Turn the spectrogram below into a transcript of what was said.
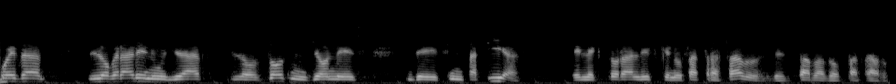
pueda lograr en unidad los dos millones de simpatías electorales que nos ha trazado desde el sábado pasado.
